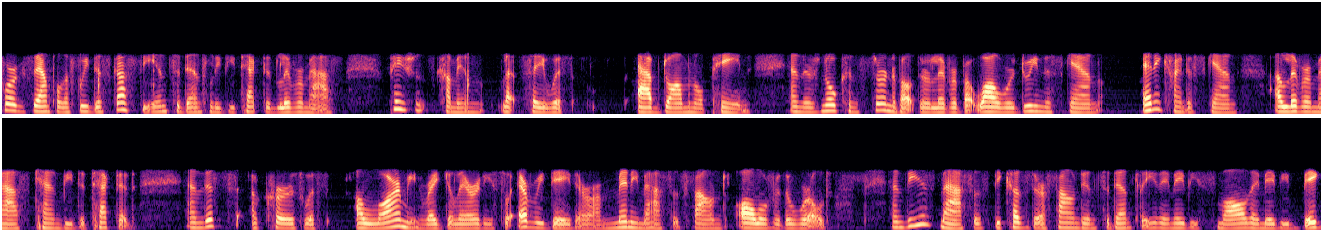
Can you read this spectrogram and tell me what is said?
for example, if we discuss the incidentally detected liver mass, patients come in, let's say, with abdominal pain, and there's no concern about their liver, but while we're doing the scan, any kind of scan, a liver mass can be detected. And this occurs with alarming regularity, so every day there are many masses found all over the world. And these masses, because they're found incidentally, they may be small, they may be big,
